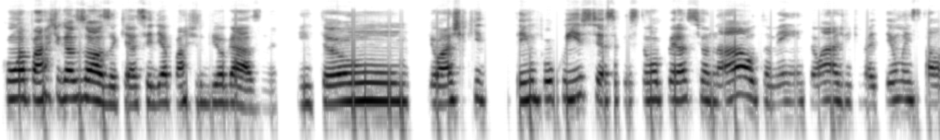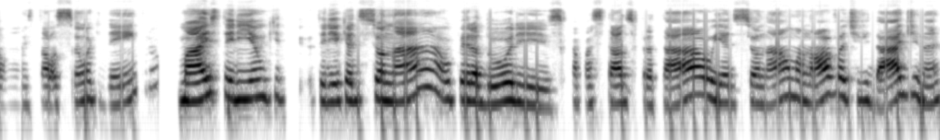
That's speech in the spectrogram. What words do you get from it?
com a parte gasosa, que seria a parte do biogás, né? Então, eu acho que tem um pouco isso, essa questão operacional também. Então, ah, a gente vai ter uma, instala uma instalação aqui dentro, mas teriam que teria que adicionar operadores capacitados para tal e adicionar uma nova atividade, né,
